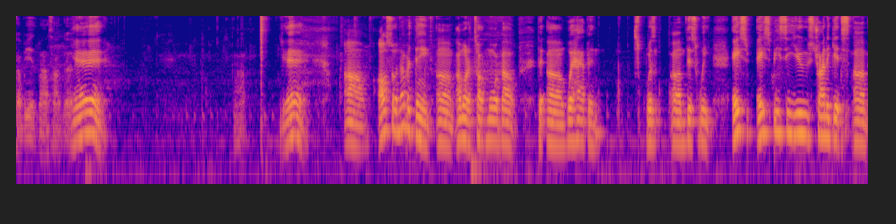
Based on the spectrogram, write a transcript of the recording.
couple years behind, it's all good. Yeah. Yeah. Um, also another thing, um, I want to talk more about the um what happened was um this week. H- HBCUs trying to get um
